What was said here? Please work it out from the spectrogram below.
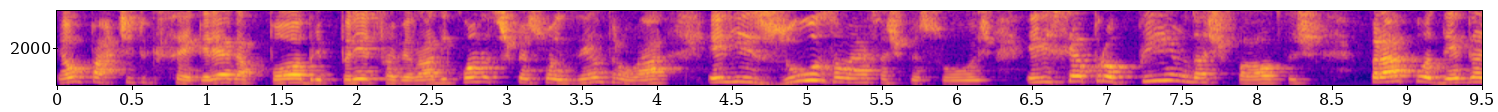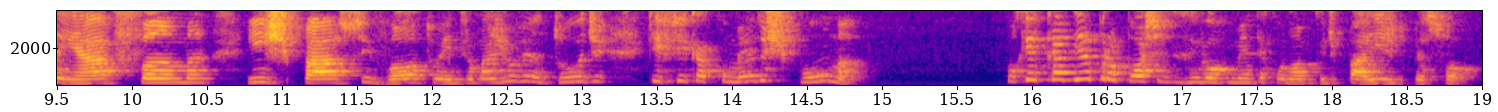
é um partido que segrega pobre, preto, favelado, e quando essas pessoas entram lá, eles usam essas pessoas, eles se apropriam das pautas para poder ganhar fama e espaço e voto entre uma juventude que fica comendo espuma. Porque cadê a proposta de desenvolvimento econômico de país do pessoal?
